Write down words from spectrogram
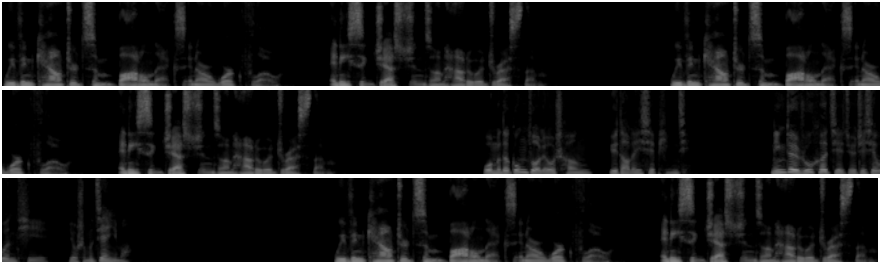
We've encountered some bottlenecks in our workflow. Any suggestions on how to address them? We've encountered some bottlenecks in our workflow. Any suggestions on how to address them? 我们的工作流程遇到了一些瓶颈，您对如何解决这些问题有什么建议吗？ We've encountered some bottlenecks in our workflow. Any suggestions on how to address them?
